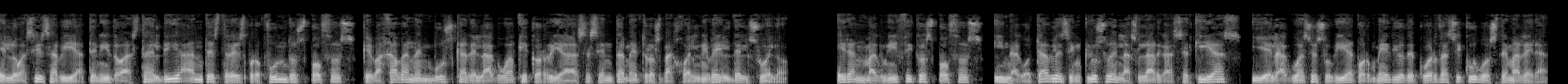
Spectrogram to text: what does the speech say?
El oasis había tenido hasta el día antes tres profundos pozos que bajaban en busca del agua que corría a 60 metros bajo el nivel del suelo. Eran magníficos pozos, inagotables incluso en las largas sequías, y el agua se subía por medio de cuerdas y cubos de madera.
